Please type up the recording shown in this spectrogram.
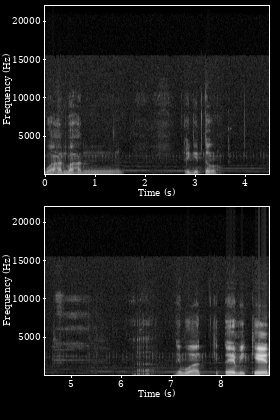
bahan-bahan kayak gitu. Nah, ini buat kita bikin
